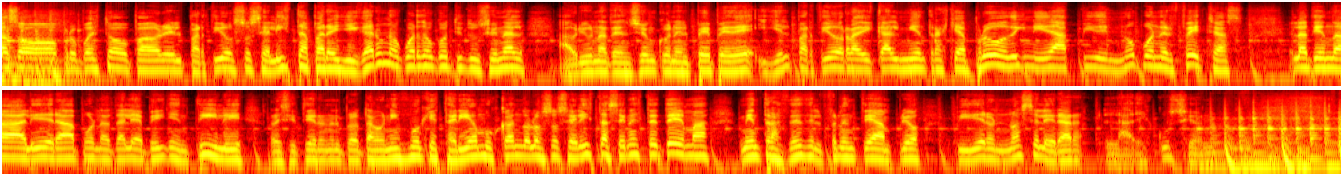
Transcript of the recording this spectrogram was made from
El plazo propuesto por el Partido Socialista para llegar a un acuerdo constitucional abrió una tensión con el PPD y el Partido Radical, mientras que Apruebo Dignidad pide no poner fechas. La tienda liderada por Natalia Piergentili resistieron el protagonismo que estarían buscando los socialistas en este tema, mientras desde el Frente Amplio pidieron no acelerar la discusión.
